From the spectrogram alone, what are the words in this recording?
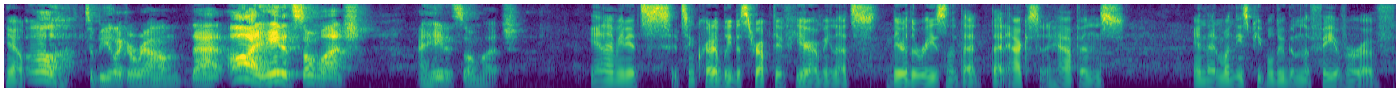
Yeah. Oh, to be like around that. Oh, I hate it so much. I hate it so much. And I mean, it's it's incredibly disruptive here. I mean, that's they're the reason that that, that accident happens, and then when these people do them the favor of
